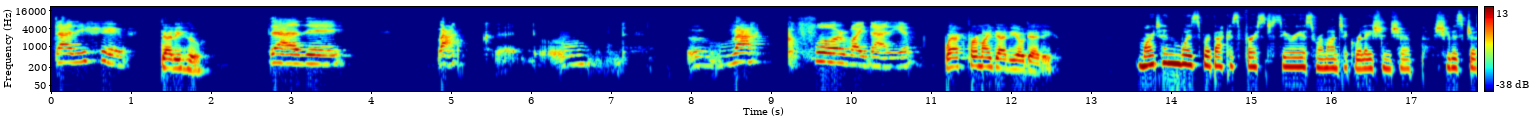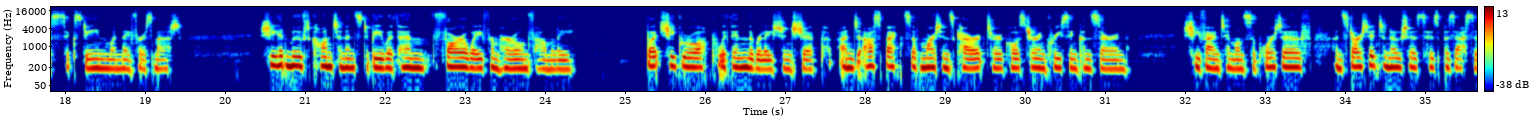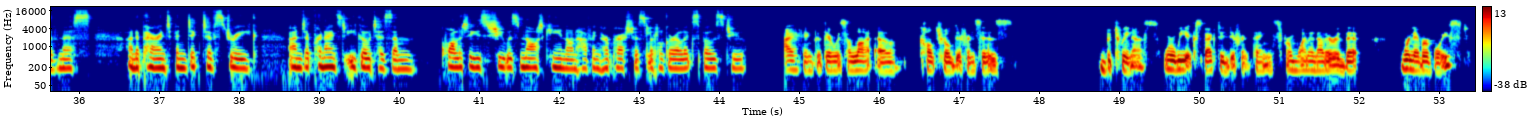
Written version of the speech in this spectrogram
Daddy who? Daddy who? Daddy. Rock. Rock for my daddy. Whack for my daddy, oh daddy. Martin was Rebecca's first serious romantic relationship. She was just 16 when they first met. She had moved continents to be with him, far away from her own family. But she grew up within the relationship, and aspects of Martin's character caused her increasing concern. She found him unsupportive and started to notice his possessiveness, an apparent vindictive streak, and a pronounced egotism, qualities she was not keen on having her precious little girl exposed to. I think that there was a lot of cultural differences between us where we expected different things from one another that were never voiced.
